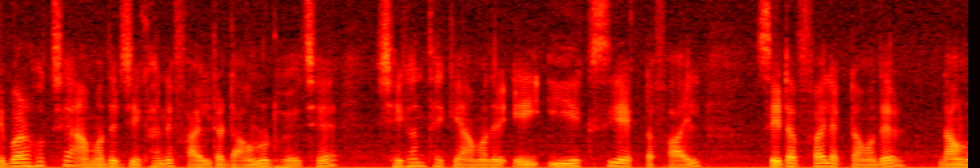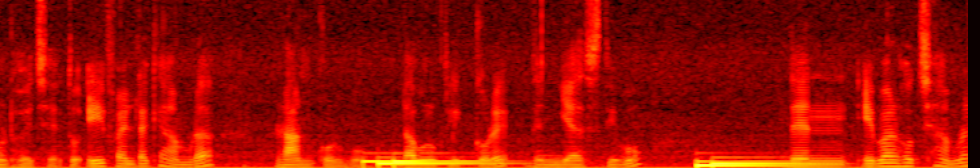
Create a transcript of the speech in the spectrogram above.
এবার হচ্ছে আমাদের যেখানে ফাইলটা ডাউনলোড হয়েছে, সেখান থেকে আমাদের এই ইএক্সি একটা ফাইল সেট আপ ফাইল একটা আমাদের ডাউনলোড হয়েছে। তো এই ফাইলটাকে আমরা রান করব। ডাবল ক্লিক করে দেন গ্যাস দিব। দেন এবার হচ্ছে আমরা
